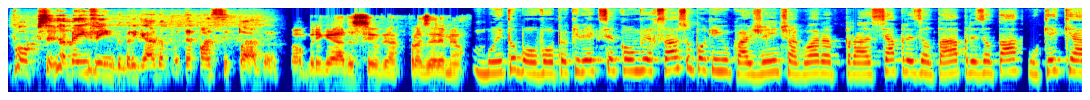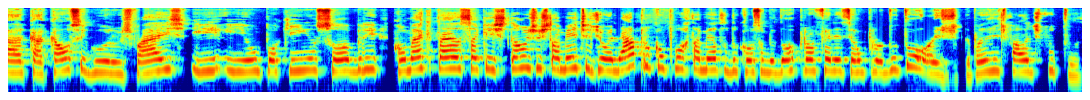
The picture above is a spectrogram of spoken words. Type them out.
Volpe, seja bem-vindo. Obrigada por ter participado. Obrigado, Silvia. Prazer é meu. Muito bom, Volpe. Eu queria que você conversasse um pouquinho com a gente agora para se apresentar, apresentar o que, que a Cacau Seguros faz e, e um pouquinho sobre como é que está essa questão justamente de olhar para o comportamento do consumidor para oferecer um produto hoje. Depois a gente fala de futuro.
